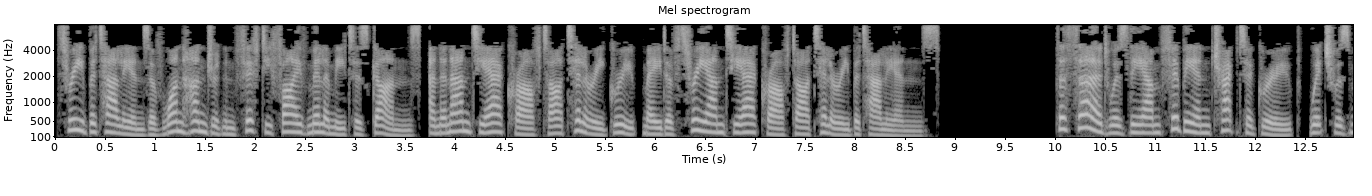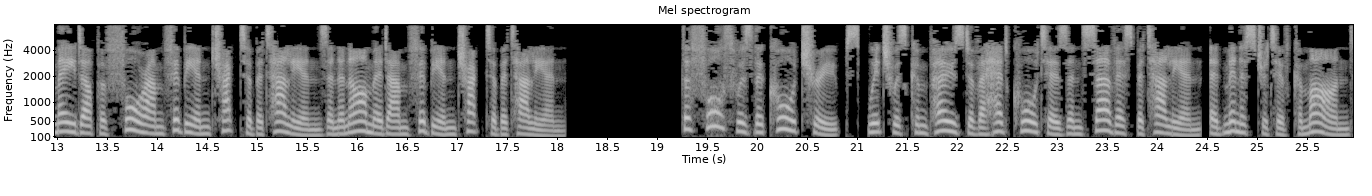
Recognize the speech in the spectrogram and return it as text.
three battalions of 155 mm guns, and an anti-aircraft artillery group made of three anti-aircraft artillery battalions. The third was the Amphibian Tractor Group, which was made up of four amphibian tractor battalions and an armored amphibian tractor battalion. The fourth was the Corps Troops, which was composed of a headquarters and service battalion, administrative command,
